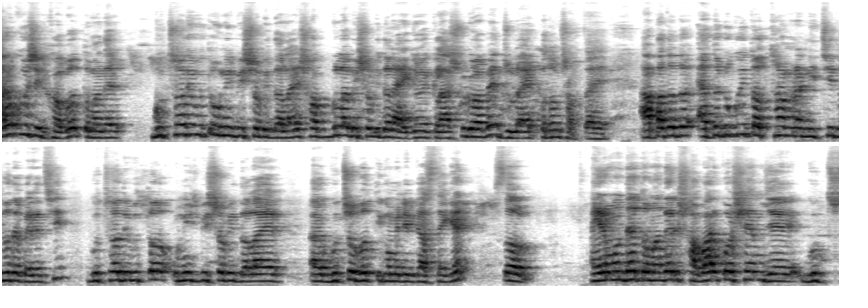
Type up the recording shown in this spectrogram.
আরও খুশির খবর, তোমাদের গুচ্ছ অধিভুক্ত উনিশ বিশ্ববিদ্যালয়ে সবগুলা বিশ্ববিদ্যালয়ে একযোগে ক্লাস শুরু হবে জুলাইয়ের প্রথম সপ্তাহে। আপাতত এতটুকুই তথ্য আমরা নিশ্চিত হতে পেরেছি গুচ্ছ অধিভুক্ত উনিশ বিশ্ববিদ্যালয়ের গুচ্ছ ভর্তি কমিটির কাছ থেকে। সো এর মধ্যে তোমাদের সবার কোশ্চেন যে গুচ্ছ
